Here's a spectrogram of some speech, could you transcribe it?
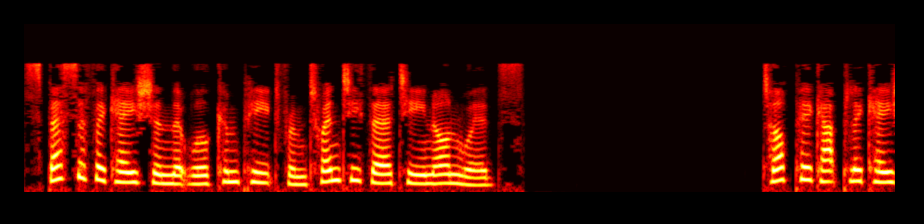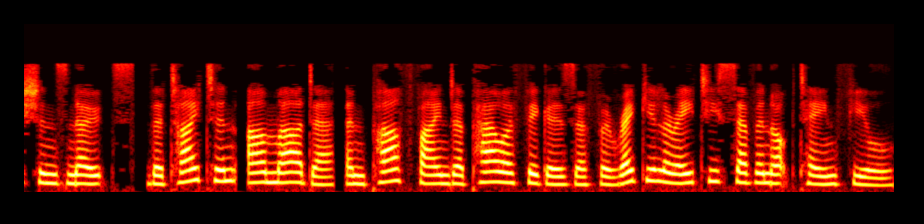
specification that will compete from 2013 onwards. Topic applications Notes, the Titan, Armada, and Pathfinder power figures are for regular 87-octane fuel.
